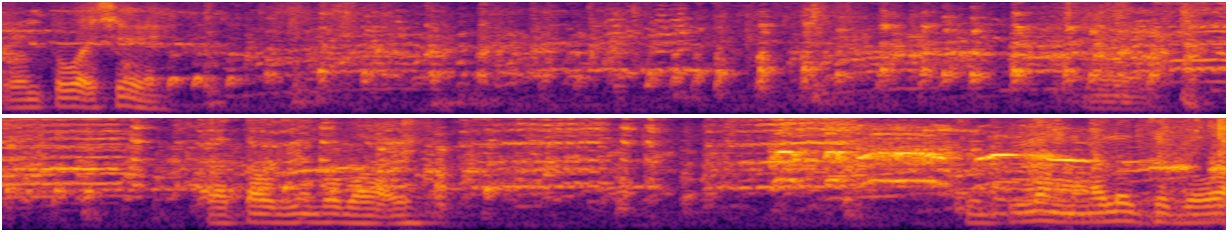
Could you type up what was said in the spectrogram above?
Tuwan-tuwa siya eh. Ah. Tatawag yung babae. Simple lang mga lod sa gawa.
